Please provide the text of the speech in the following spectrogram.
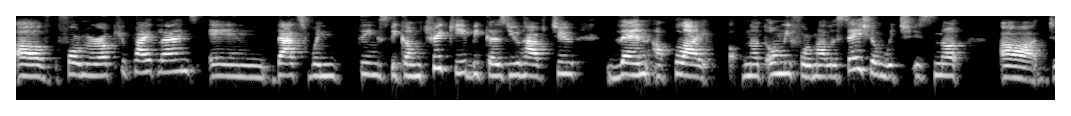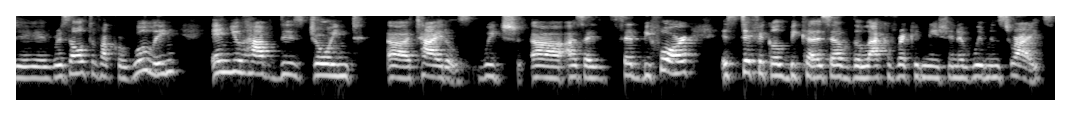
of former occupied lands. And that's when things become tricky because you have to then apply not only formalization, which is not uh, the result of a court ruling, and you have this joint uh, titles, which, uh, as I said before, is difficult because of the lack of recognition of women's rights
